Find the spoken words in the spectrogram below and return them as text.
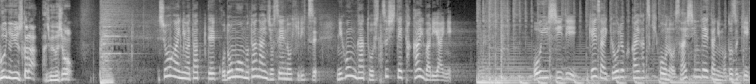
う。5位のニュースから始めましょう。生涯にわたって子供を持たない女性の比率。日本が突出して高い割合に OECD 経済協力開発機構の最新データに基づき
